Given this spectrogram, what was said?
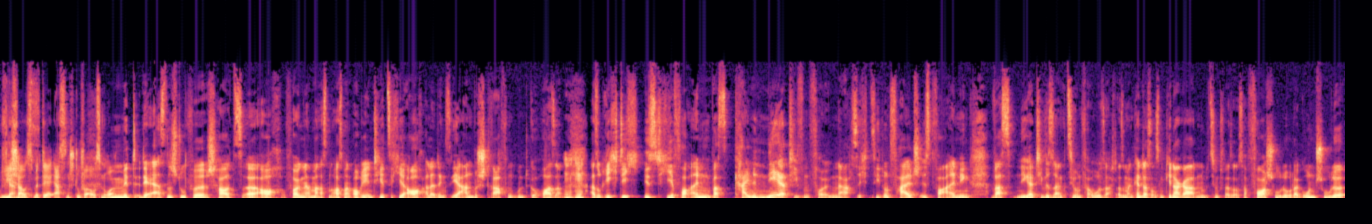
Wie Ganz- schaut's mit der ersten Stufe aus, Noah? Mit der ersten Stufe schaut's äh, auch folgendermaßen aus. Man orientiert sich hier auch allerdings eher an Bestrafung und Gehorsam. Mhm. Also richtig ist hier vor allen Dingen, was keine negativen Folgen nach sich zieht und falsch ist vor allen Dingen, was negative Sanktionen verursacht. Also man kennt das aus dem Kindergarten beziehungsweise aus der Vorschule oder Grundschule.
